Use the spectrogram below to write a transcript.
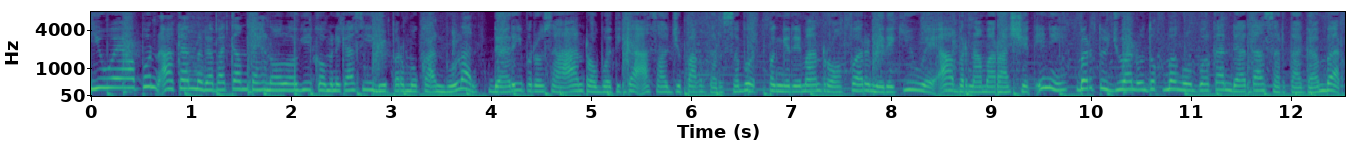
UEA pun akan mendapatkan teknologi komunikasi di permukaan bulan dari perusahaan robotika asal Jepang tersebut tersebut. Pengiriman rover milik UEA bernama Rashid ini bertujuan untuk mengumpulkan data serta gambar.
